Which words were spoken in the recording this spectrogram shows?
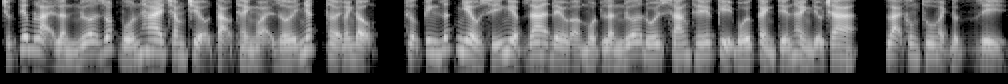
trực tiếp lại lần nữa rót vốn 200 triệu tạo thành ngoại giới nhất thời hoành động. Thượng kinh rất nhiều xí nghiệp ra đều ở một lần nữa đối sáng thế kỷ bối cảnh tiến hành điều tra, lại không thu hoạch được gì.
